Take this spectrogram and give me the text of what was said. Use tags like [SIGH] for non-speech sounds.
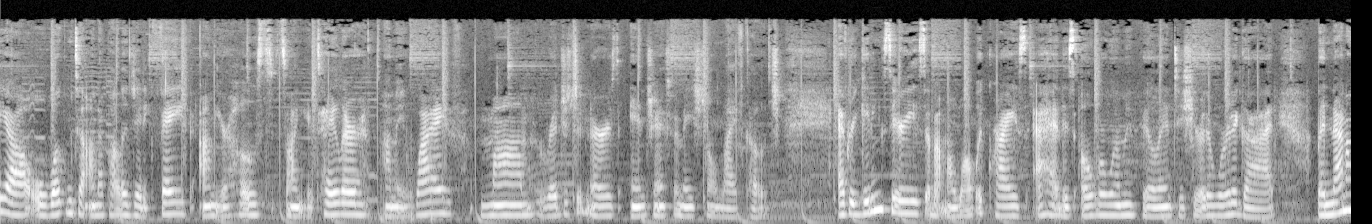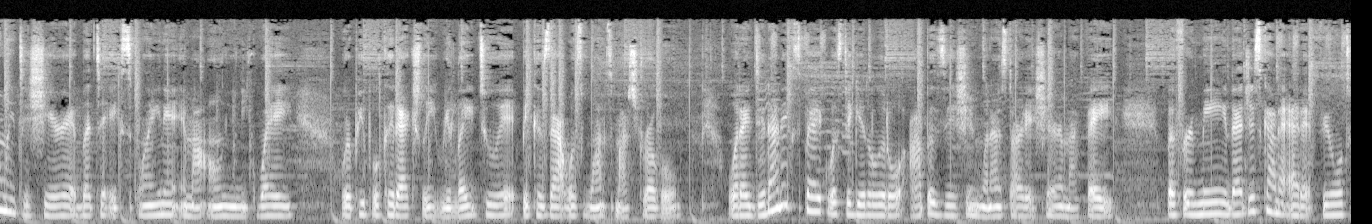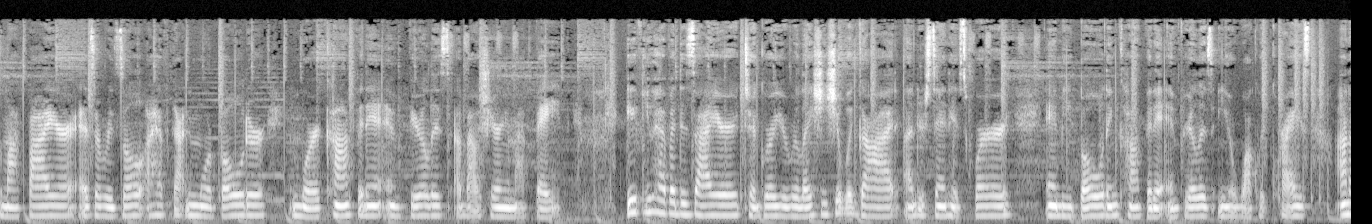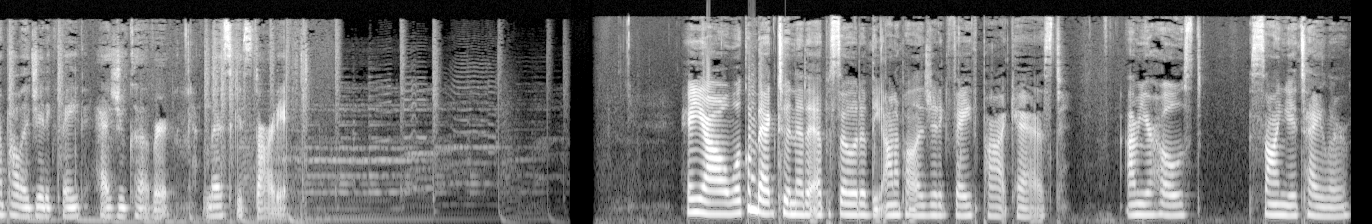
Hey y'all, welcome to Unapologetic Faith. I'm your host, Sonya Taylor. I'm a wife, mom, registered nurse, and transformational life coach. After getting serious about my walk with Christ, I had this overwhelming feeling to share the Word of God, but not only to share it, but to explain it in my own unique way where people could actually relate to it because that was once my struggle. What I did not expect was to get a little opposition when I started sharing my faith. But for me, that just kind of added fuel to my fire. As a result, I have gotten more bolder and more confident and fearless about sharing my faith. If you have a desire to grow your relationship with God, understand His Word, and be bold and confident and fearless in your walk with Christ, Unapologetic Faith has you covered. Let's get started. Hey, y'all, welcome back to another episode of the Unapologetic Faith Podcast. I'm your host, Sonya Taylor.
